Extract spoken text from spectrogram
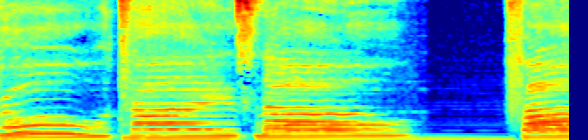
Road ties now? Find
